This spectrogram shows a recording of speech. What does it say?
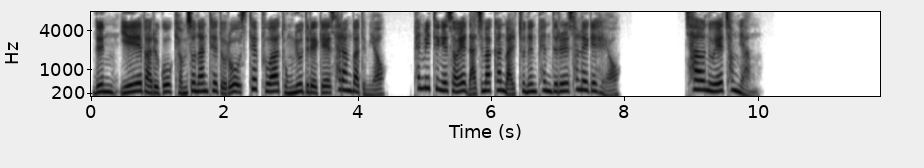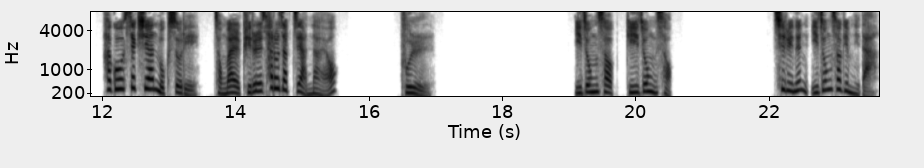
는 예에 바르고 겸손한 태도로 스태프와 동료들에게 사랑받으며 팬미팅에서의 나지막한 말투는 팬들을 설레게 해요. 차은우의 청량 하고 섹시한 목소리 정말 귀를 사로잡지 않나요? 불 이종석, 기종석 7위는 이종석입니다.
